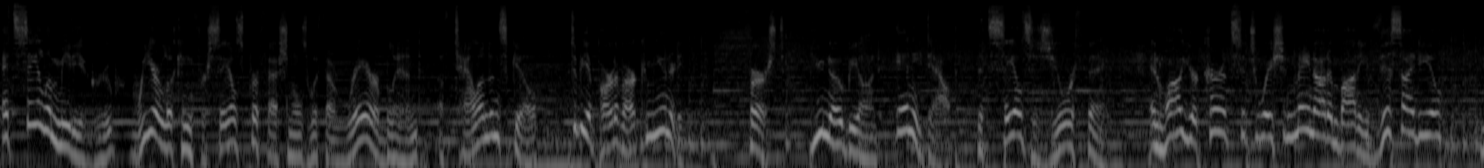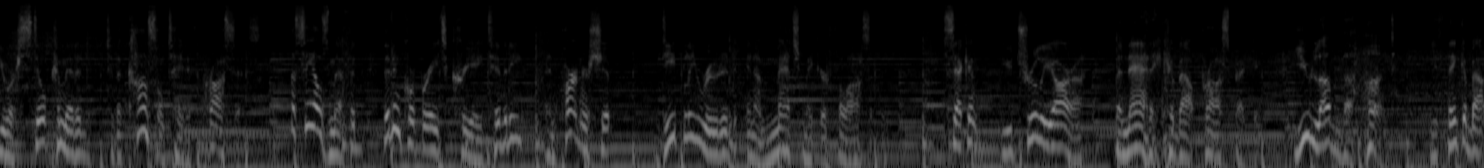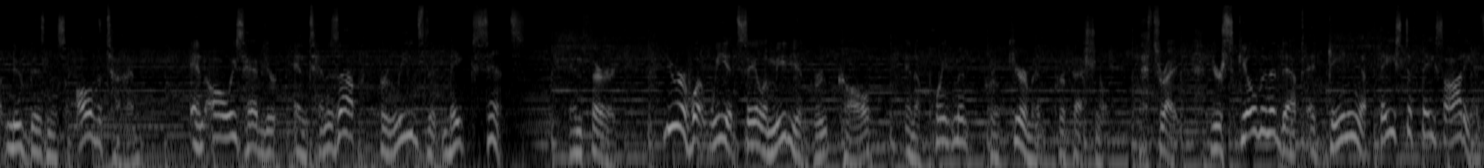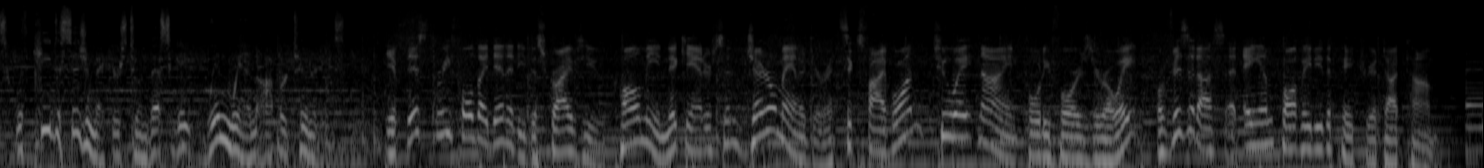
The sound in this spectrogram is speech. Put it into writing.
At Salem Media Group, we are looking for sales professionals with a rare blend of talent and skill to be a part of our community. First, you know beyond any doubt that sales is your thing. And while your current situation may not embody this ideal, you are still committed to the consultative process, a sales method that incorporates creativity and partnership deeply rooted in a matchmaker philosophy. Second, you truly are a fanatic about prospecting. You love the hunt. You think about new business all the time and always have your antennas up for leads that make sense. And third, you are what we at Salem Media Group call an appointment procurement professional. That's right, you're skilled and adept at gaining a face to face audience with key decision makers to investigate win win opportunities. If this threefold identity describes you, call me, Nick Anderson, General Manager at 651 289 4408, or visit us at am1280thepatriot.com.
